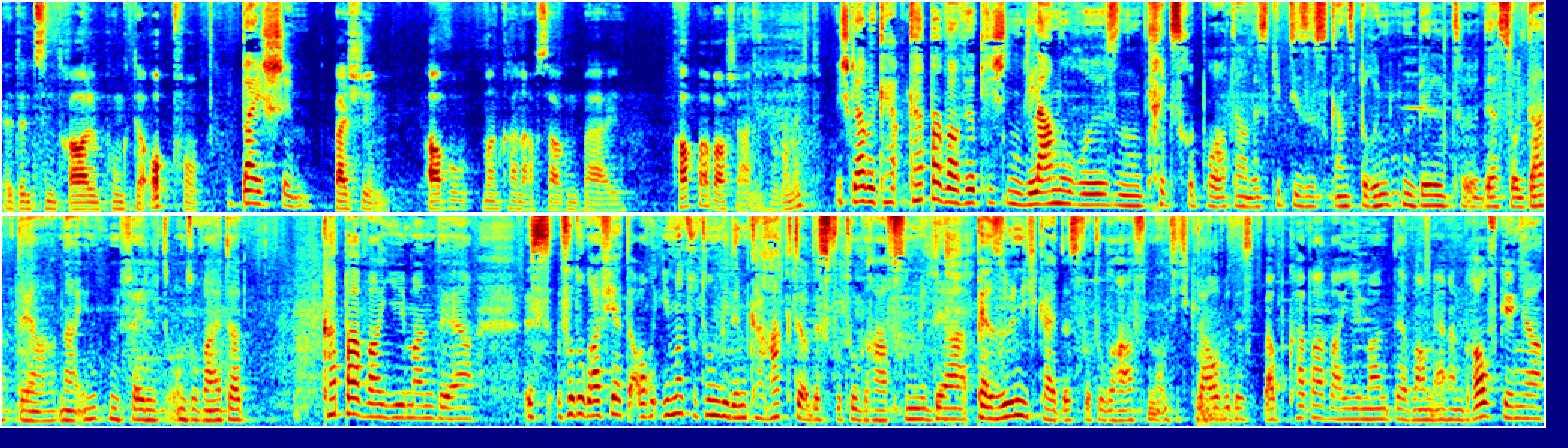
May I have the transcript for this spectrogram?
äh, den zentralen Punkt der Opfer. Bei Schim. Bei Schim. Aber man kann auch sagen, bei Kappa wahrscheinlich, oder nicht? Ich glaube, Kappa war wirklich ein glamourösen Kriegsreporter. Und es gibt dieses ganz berühmte Bild, äh, der Soldat, der nach hinten fällt und so weiter. Kappa war jemand, der es fotografiert auch immer zu tun mit dem Charakter des Fotografen, mit der Persönlichkeit des Fotografen. Und ich glaube, dass Bob Kappa war jemand, der war mehr ein Draufgänger,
